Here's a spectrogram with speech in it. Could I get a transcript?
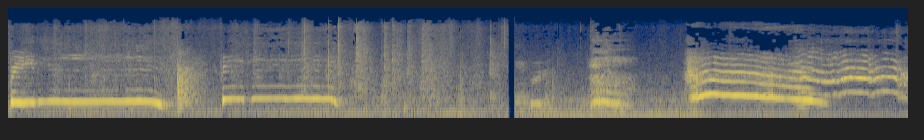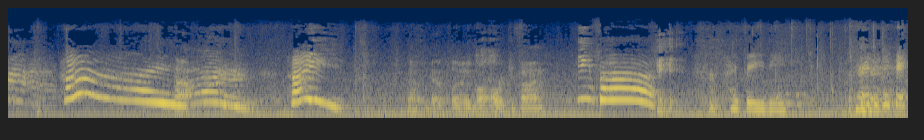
Brady! Brady! Hello, Brady. Hi! Hi! Hi. Hi! Oh, gotta play with my porcupine. Eva! Hi, baby. Eva!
